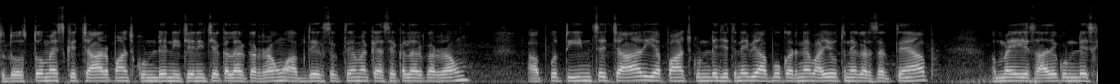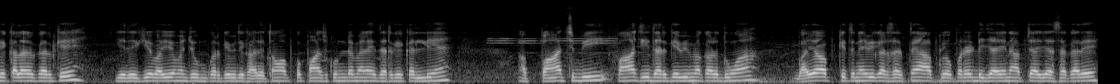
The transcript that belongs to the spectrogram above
तो दोस्तों, मैं इसके चार पाँच कुंडे नीचे नीचे कलर कर रहा हूँ। आप देख सकते हैं मैं कैसे कलर कर रहा हूँ। आपको तीन से चार या पाँच कुंडे जितने भी आपको करने हैं भाई, उतने कर सकते हैं आप। अब मैं ये सारे कुंडे इसके कलर करके, ये देखिए भाइयों, मैं जूम करके भी दिखा देता हूँ आपको। पाँच कुंडे मैंने इधर के कर लिए हैं। अब पाँच भी, पाँच इधर के भी मैं कर दूँगा। भाई आप कितने भी कर सकते हैं, आपके ऊपर है डिज़ाइन, आप चाहे जैसा करें।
